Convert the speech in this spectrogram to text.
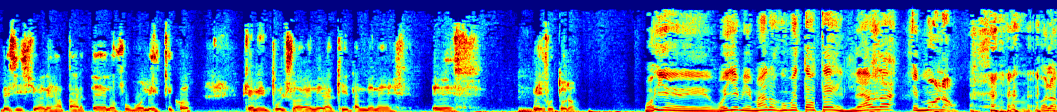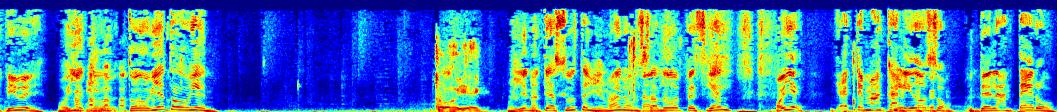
decisiones, aparte de lo futbolístico, que me impulsó a venir aquí también es, es mi futuro. Oye, oye, mi hermano, ¿cómo está usted? Le habla el mono. Hola, pibe. Oye, ¿todo, todo bien, todo bien? Todo bien. Oye, no te asustes, mi hermano, un saludo especial. Oye, ya este man calidoso, delantero,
